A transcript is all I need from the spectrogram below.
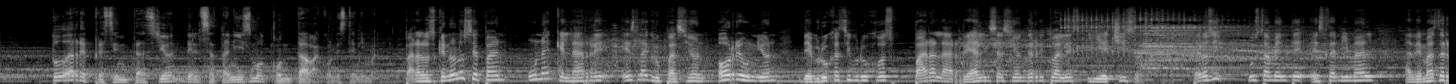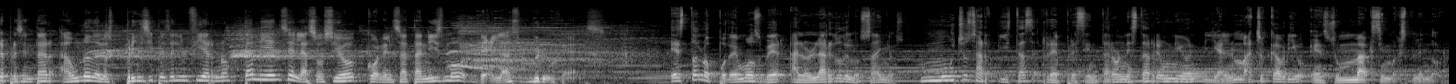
toda representación del satanismo contaba con este animal. Para los que no lo sepan, un aquelarre es la agrupación o reunión de brujas y brujos para la realización de rituales y hechizos. Pero sí, justamente este animal, además de representar a uno de los príncipes del infierno, también se le asoció con el satanismo de las brujas. Esto lo podemos ver a lo largo de los años. Muchos artistas representaron esta reunión y al macho cabrío en su máximo esplendor.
